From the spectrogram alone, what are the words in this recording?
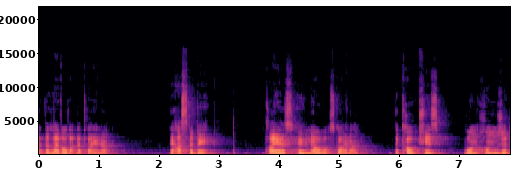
at the level that they're playing at. There has to be players who know what's going on. The coaches 100%.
